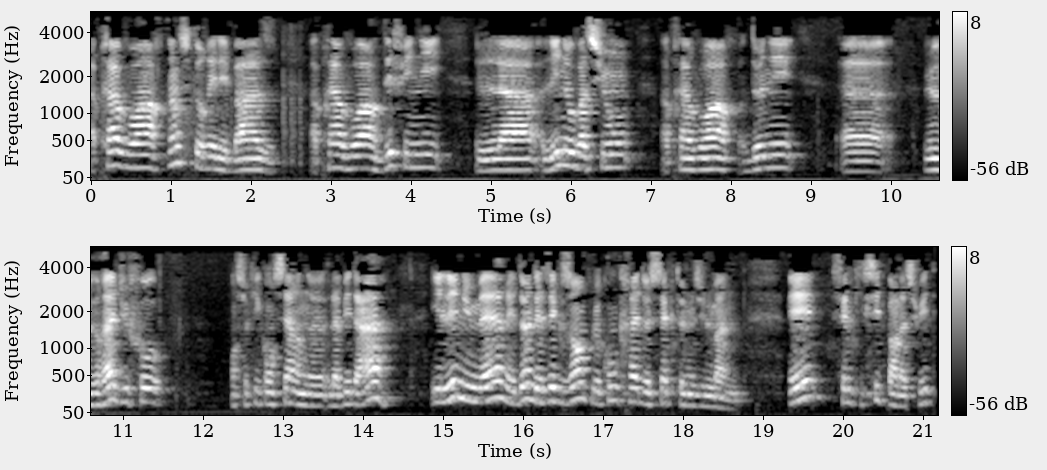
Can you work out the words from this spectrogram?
après avoir instauré les bases, après avoir défini l'innovation, après avoir donné euh, le vrai du faux en ce qui concerne la bid'ah, il énumère et donne des exemples concrets de sectes musulmanes. Et celle qui cite par la suite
